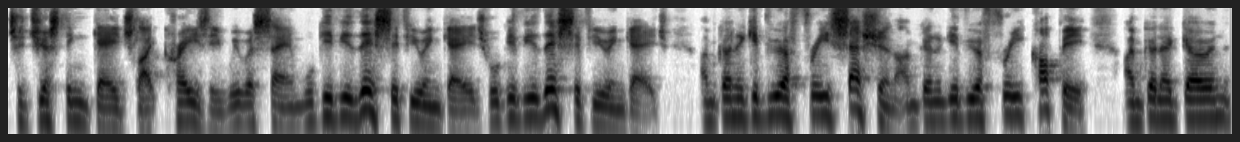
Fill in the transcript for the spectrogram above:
to just engage like crazy. We were saying, we'll give you this if you engage. We'll give you this if you engage. I'm going to give you a free session. I'm going to give you a free copy. I'm going to go and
